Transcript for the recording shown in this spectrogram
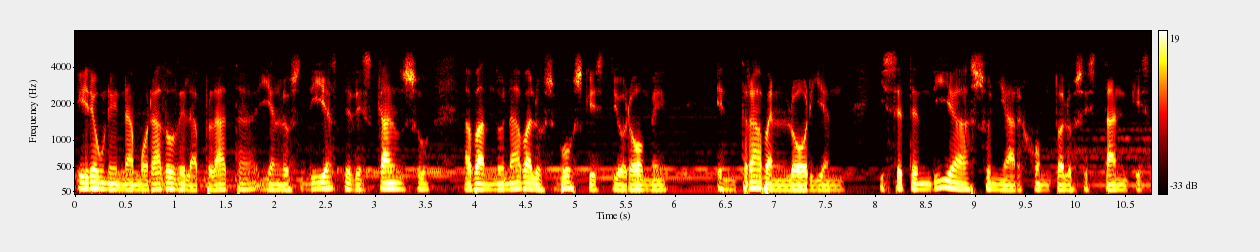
Era un enamorado de la plata y en los días de descanso abandonaba los bosques de Orome entraba en Lorien y se tendía a soñar junto a los estanques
